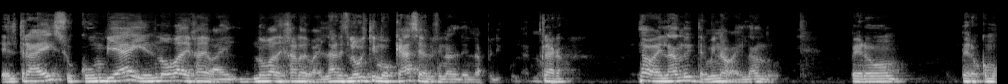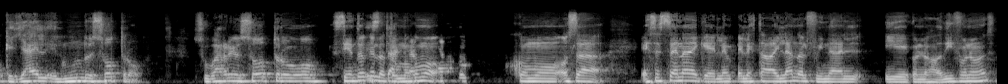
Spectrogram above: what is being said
él trae su cumbia y él no va a dejar de bailar, no va a dejar de bailar. Es lo último que hace al final de la película. Claro. Está bailando y termina bailando. Pero, pero como que ya el, mundo es otro. Su barrio es otro. Siento que lo tomó como, como, o sea, esa escena de que él, está bailando al final y con los audífonos,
